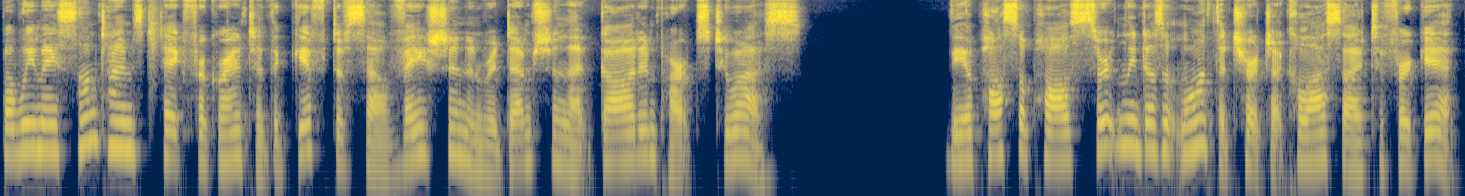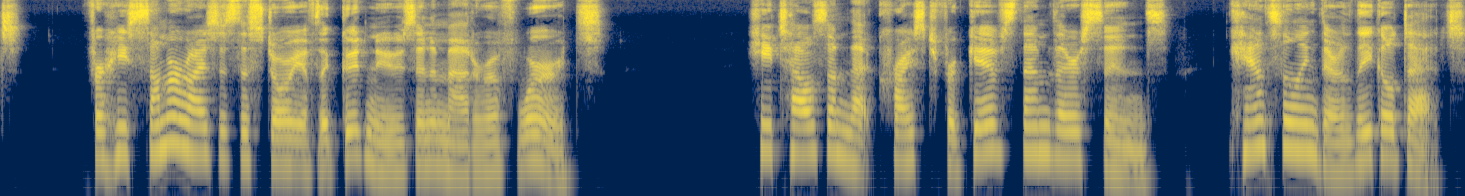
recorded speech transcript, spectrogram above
But we may sometimes take for granted the gift of salvation and redemption that God imparts to us. The Apostle Paul certainly doesn't want the church at Colossae to forget, for he summarizes the story of the good news in a matter of words. He tells them that Christ forgives them their sins, canceling their legal debt,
